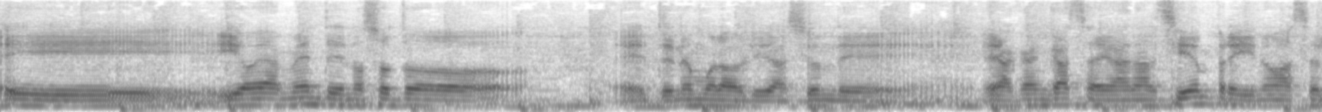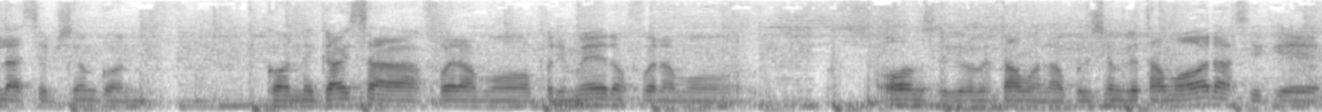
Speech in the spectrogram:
Y, y obviamente nosotros eh, tenemos la obligación de, acá en casa de ganar siempre y no va a ser la excepción con, con Necaxa. Fuéramos primeros, fuéramos 11, creo que estamos en la posición que estamos ahora. Así que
